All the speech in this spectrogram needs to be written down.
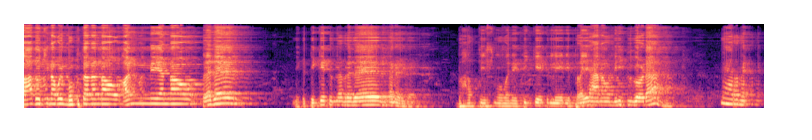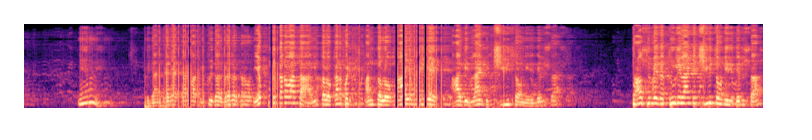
బాధ వచ్చినా పోయి మొక్కుతానన్నావు అన్ని అన్నావు. బ్రదర్ నీకు టికెట్ ఉందా బ్రదర్ అని అడిగాడు. బాప్తిస్మం అనే టికెట్ లేని ప్రయాణం నీకు కూడా నేరమే. నేరమే. ఇప్పుడు కాదు బ్రదర్ తర్వాత ఇప్పుడు కాదు బ్రదర్ తర్వాత ఎప్పుడు తర్వాత? ఇంతలో కనపడి అంతలో మాయమయ్యే ఆగి లాంటి జీవితం నీది తెలుసా? త్రాసు మీద తూలి లాంటి జీవితం నీది తెలుసా?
